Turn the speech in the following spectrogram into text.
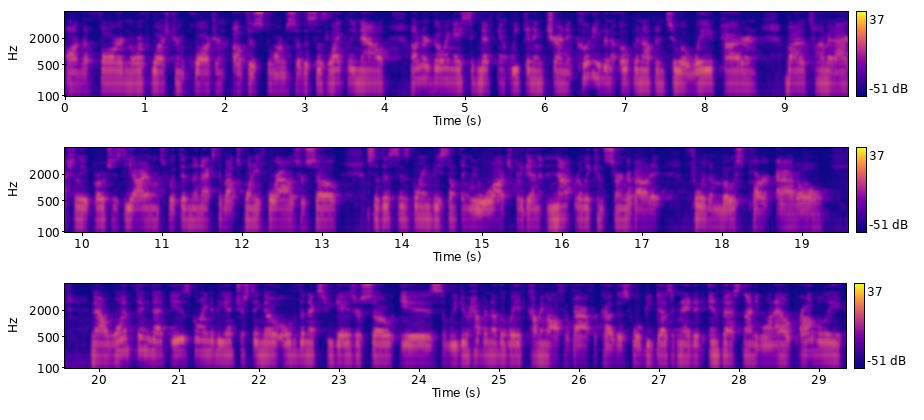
on the far northwestern quadrant quadrant of the storm. So this is likely now undergoing a significant weakening trend. It could even open up into a wave pattern by the time it actually approaches the islands within the next about 24 hours or so. So this is going to be something we watch, but again, not really concerned about it for the most part at all. Now, one thing that is going to be interesting, though, over the next few days or so is we do have another wave coming off of Africa. This will be designated Invest 91L, probably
